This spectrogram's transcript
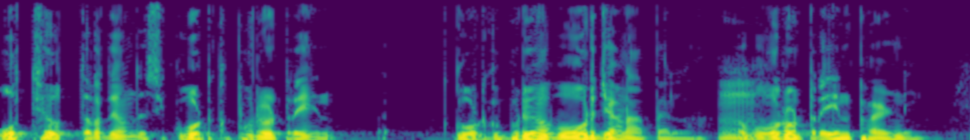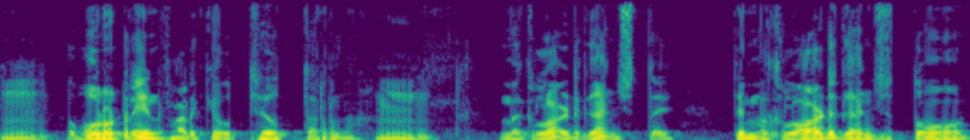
ਉੱਥੇ ਉਤਰਦੇ ਹੁੰਦੇ ਸੀ ਕੋਟਕਪੂਰੋਂ ਟ੍ਰੇਨ ਕੋਟਕਪੂਰੋਂ ਅਬੋਰ ਜਾਣਾ ਪਹਿਲਾਂ। ਅਬੋਰੋਂ ਟ੍ਰੇਨ ਫੜਨੀ। ਅਬੋਰੋਂ ਟ੍ਰੇਨ ਫੜ ਕੇ ਉੱਥੇ ਉਤਰਨਾ। ਮੈਕਲੋਇਡਗੰਜ ਤੇ। ਤੇ ਮੈਕਲੋਇਡਗੰਜ ਤੋਂ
